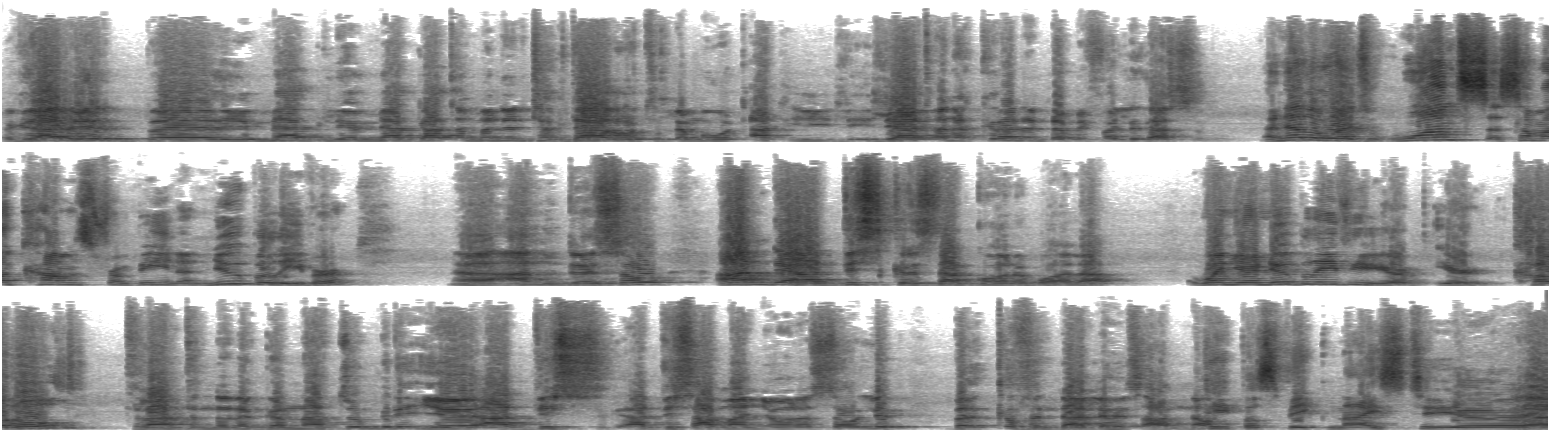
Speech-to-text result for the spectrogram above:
እግዚአብሔር በ- የሚያ- የሚያጋጥመንን ተግዳሮት ለመውጣት ሊ- ሊያጠነክረን እንደሚፈልግ አስቡ In other words, once someone comes from being a new believer, አ- አንድ ሰው አንድ አዲስ ክርስቲያን ከሆነ በኋላ when you're a new believer, you're, you're cuddled, ትላንት እንደነገርናቸው እንግዲህ የአዲስ አዲስ አማኝ የሆነ ሰው ልክ በእቅፍ እንዳለ ህፃን ነው people speak nice to you, አ፣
